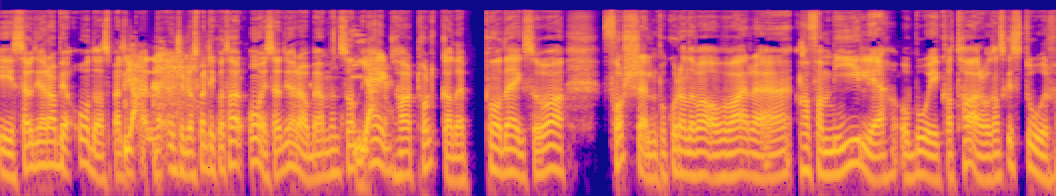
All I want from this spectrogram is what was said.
i Saudi-Arabia og du har spilt, ja. eller, unnskyld, du har spilt i Qatar og i Saudi-Arabia. Men sånn ja. jeg har tolka det på deg, så var forskjellen på hvordan det var å være, ha familie og bo i Qatar, var ganske stor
